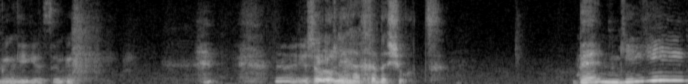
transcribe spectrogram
בן גיגי, אסיר. שם- ואלה החדשות. בן גיגי.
